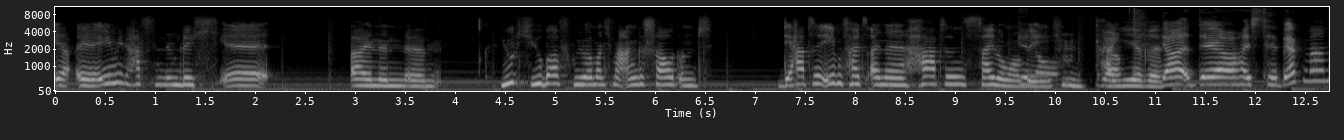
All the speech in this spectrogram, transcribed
Ja, äh, Emil hat nämlich äh, einen ähm, YouTuber früher manchmal angeschaut und der hatte ebenfalls eine harte Genau. Cybermobbing-Karriere. ja, der heißt Till Bergmann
